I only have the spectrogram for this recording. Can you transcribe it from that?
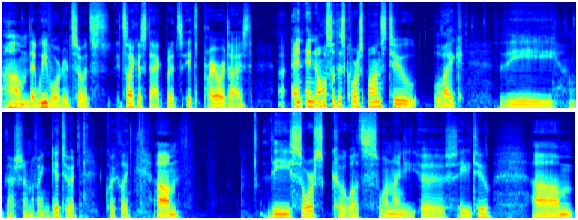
um, that we've ordered. So it's it's like a stack, but it's it's prioritized, uh, and and also this corresponds to like the oh gosh, I don't know if I can get to it quickly. Um, the source code, well, it's 190, uh, Um,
